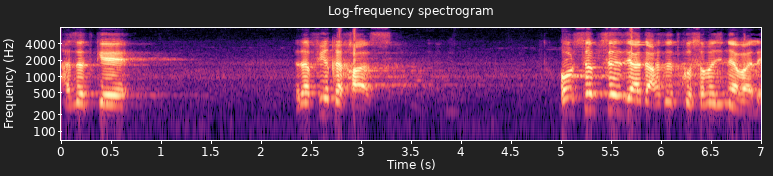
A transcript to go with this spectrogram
हज़रत के रफ़ीक ख़ास और सबसे ज़्यादा हज़रत को समझने वाले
